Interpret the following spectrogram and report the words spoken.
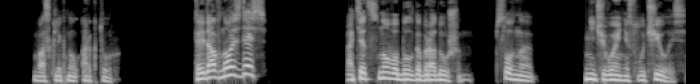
— воскликнул Арктур. «Ты давно здесь?» Отец снова был добродушен, словно ничего и не случилось.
